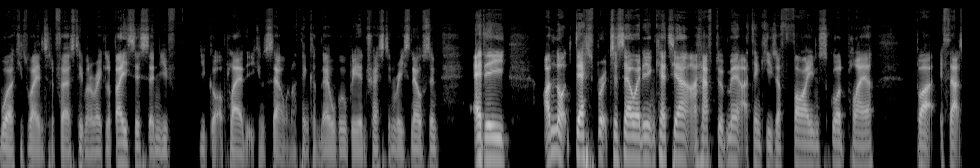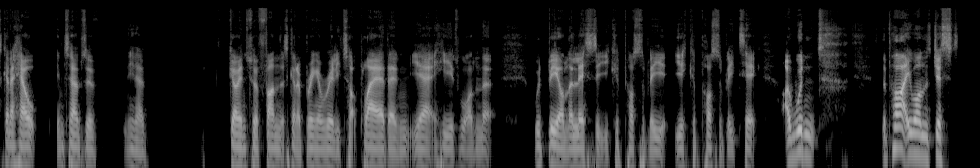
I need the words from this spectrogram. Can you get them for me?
work his way into the first team on a regular basis, then you've you've got a player that you can sell. And I think there will be interest in Reiss Nelson. Eddie, I'm not desperate to sell Eddie Nketiah. I have to admit, I think he's a fine squad player. But if that's going to help in terms of, you know, going to a fund that's going to bring a really top player, then yeah, he is one that would be on the list that you could possibly you could possibly tick. I wouldn't. The Partey one's just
